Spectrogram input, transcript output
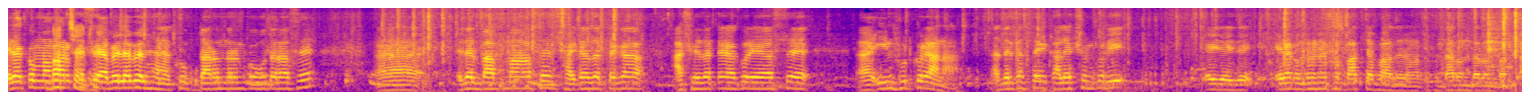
এরকম আমার কাছে? অ্যাভেলেবেল হ্যাঁ খুব দারুণ দারুণ কবুতর আছে। এদের বাপ মা আছে ষাট হাজার টাকা আশি হাজার টাকা করে আছে ইনপুট করে আনা। তাদের কাছ থেকে কালেকশন করি এই যে এই যে এরকম ধরনের সব বাচ্চা পাওয়া যাবে আমার কাছে দারুণ দারুণ বাচ্চা।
